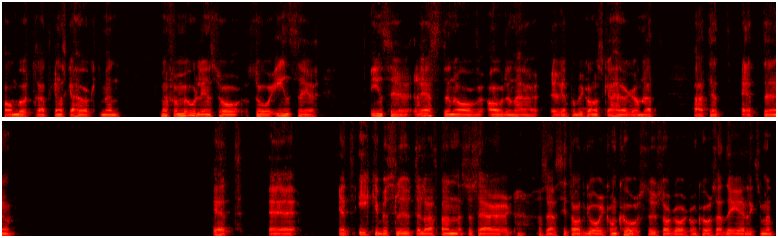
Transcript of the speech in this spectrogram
har muttrat ganska högt men, men förmodligen så, så inser, inser resten av, av den här republikanska högern att, att ett, ett, eh, ett, ett ett icke-beslut eller att man så att säga, så att säga, citat, går i konkurs, USA går i konkurs, att det är liksom ett,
